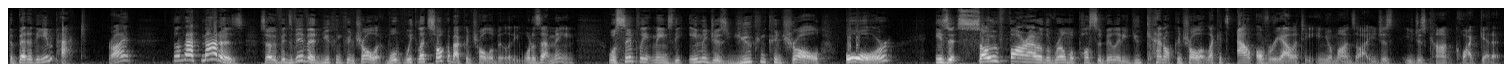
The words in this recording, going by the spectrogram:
the better the impact, right? Well, that matters. So if it's vivid, you can control it. Well, we, let's talk about controllability. What does that mean? Well, simply it means the images you can control, or is it so far out of the realm of possibility you cannot control it, like it's out of reality in your mind's eye. You just you just can't quite get it.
